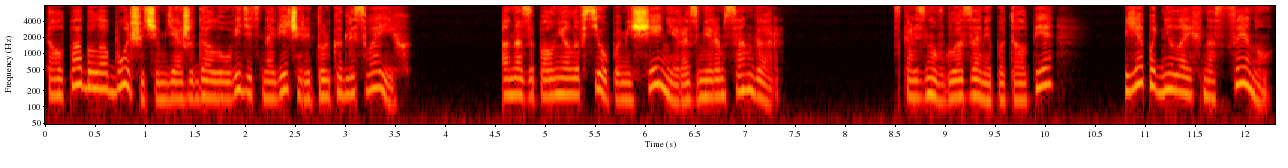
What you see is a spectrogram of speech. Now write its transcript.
Толпа была больше, чем я ожидала увидеть на вечере только для своих. Она заполняла все помещение размером с ангар. Скользнув глазами по толпе, я подняла их на сцену,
